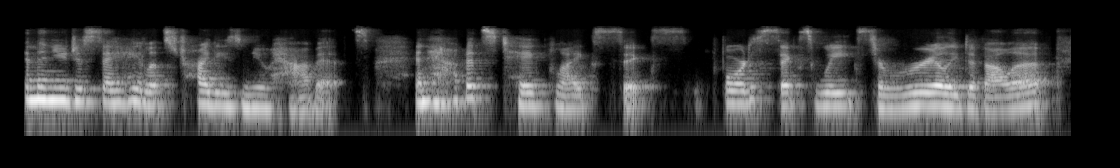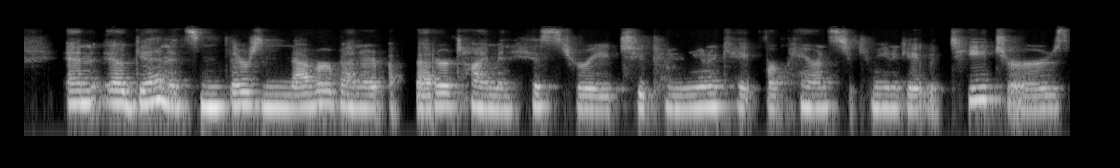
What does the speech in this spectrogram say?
And then you just say hey let's try these new habits. And habits take like six four to six weeks to really develop. And again it's there's never been a, better time in history to communicate for parents to communicate with teachers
